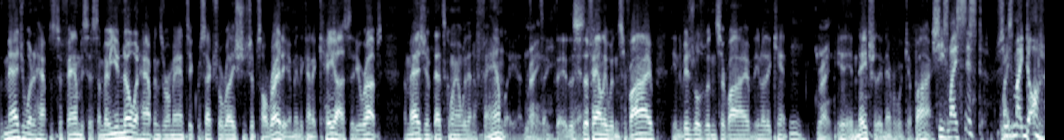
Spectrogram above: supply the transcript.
imagine what it happens to family system. I mean, you know what happens in romantic or sexual relationships already. I mean, the kind of chaos that erupts. Imagine if that's going on within a family. It's Right. like they, this, The family wouldn't survive. The individuals wouldn't survive. You know, they can't. Right. In, in nature, they never would get by. she's my sister. She's my daughter.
